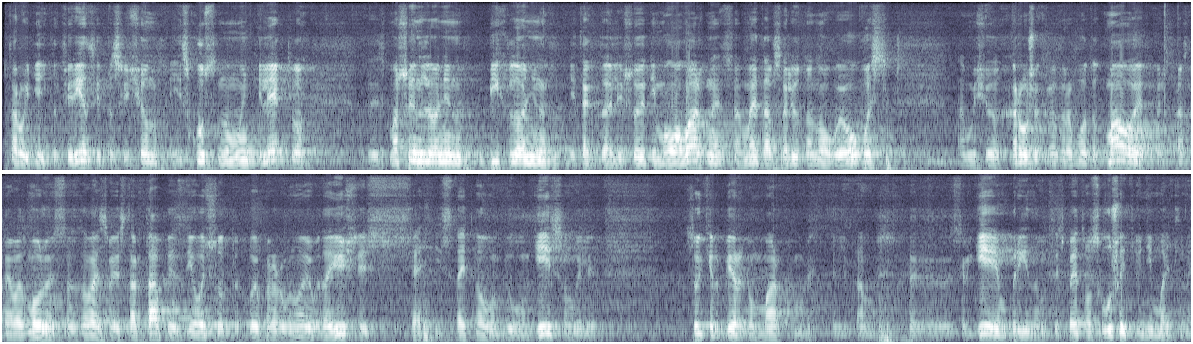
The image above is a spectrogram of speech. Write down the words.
Второй день конференции посвящен искусственному интеллекту, то есть машин learning, big learning и так далее. Что это немаловажно, это абсолютно новая область. Там еще хороших разработок мало, это прекрасная возможность создавать свои стартапы, сделать что-то такое прорывное выдающееся, и стать новым Биллом Гейтсом или Цукербергом Марком, или там э, Сергеем Брином. То есть поэтому слушайте внимательно.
